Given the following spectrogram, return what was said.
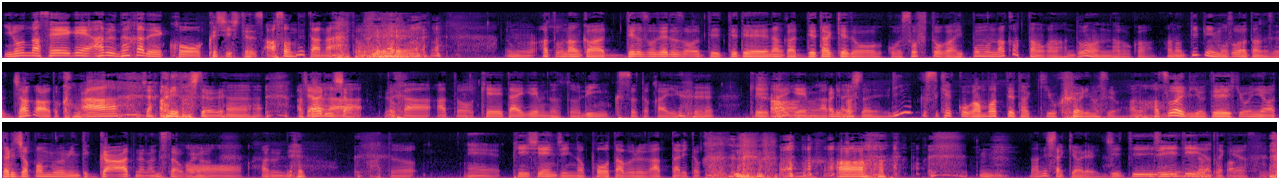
いろんな制限ある中で、こう、駆使して遊んでたな、と思って。えーうん、あとなんか、出るぞ出るぞって言ってて、なんか出たけど、こうソフトが一本もなかったのかな？どうなんだろうか？あの、ピピンもそうだったんですけど、ジャガーとかもあ ありましたよね。あ、当たりじゃ者あ。とか、あと、携帯ゲームだと、リンクスとかいう、携帯ゲームがあったありましたね。リンクス結構頑張ってた記憶がありますよ。あの、発売日予定表に当たりジャパンムーミンってガーって並んでた覚えがあるんで。あと、ね PC エンジンのポータブルがあったりとか、ああ、うん。何でしたっけあれ ?GT? GT だった気がする。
